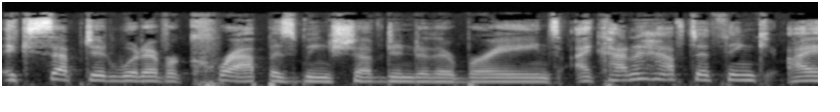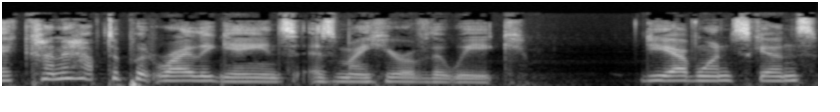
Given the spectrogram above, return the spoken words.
accepted whatever crap is being shoved into their brains. I kind of have to think. I kind of have to put Riley Gaines as my hero of the week. Do you have one, Skins?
